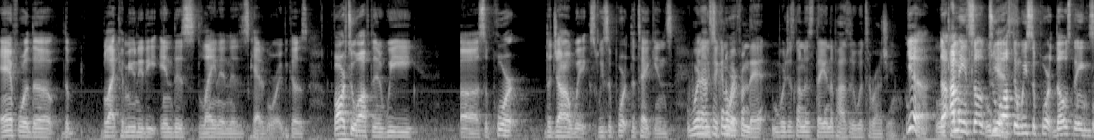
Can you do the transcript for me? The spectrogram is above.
and for the the black community in this lane in this category because far too often we uh, support the John Wicks, we support the Takens. We're not we taking away from that. We're just gonna stay in the positive with Taraji. Yeah, No, I mean, so too Yes. often we support those things,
